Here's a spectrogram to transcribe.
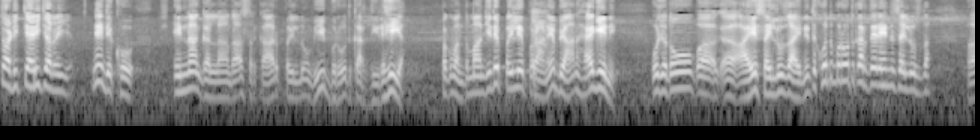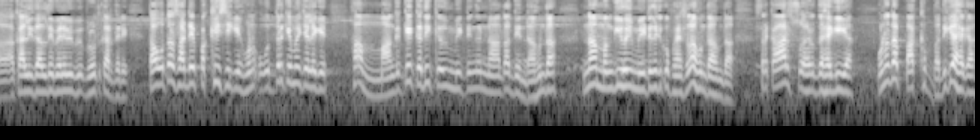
ਤੁਹਾਡੀ ਤਿਆਰੀ ਚੱਲ ਰਹੀ ਹੈ? ਨਹੀਂ ਦੇਖੋ ਇਹਨਾਂ ਗੱਲਾਂ ਦਾ ਸਰਕਾਰ ਪਹਿਲੋਂ ਵੀ ਵਿਰੋਧ ਕਰਦੀ ਰਹੀ ਆ। ਭਗਵੰਤ ਮਾਨ ਜੀ ਦੇ ਪਹਿਲੇ ਪੁਰਾਣੇ ਬਿਆਨ ਹੈਗੇ ਨੇ। ਉਹ ਜਦੋਂ ਆਏ ਸੈਲੂਸ ਆਏ ਨੇ ਤੇ ਖੁਦ ਵਿਰੋਧ ਕਰਦੇ ਰਹੇ ਨੇ ਸੈਲੂਸ ਦਾ। ਅਕਾਲੀ ਦਲ ਦੇ ਵੇਲੇ ਵੀ ਵਿਰੋਧ ਕਰਦੇ ਰਹੇ। ਤਾਂ ਉਹ ਤਾਂ ਸਾਡੇ ਪੱਖੀ ਸੀਗੇ, ਹੁਣ ਉਧਰ ਕਿਵੇਂ ਚਲੇ ਗਏ? ਹਾਂ, ਮੰਗ ਕੇ ਕਦੀ ਕੋਈ ਮੀਟਿੰਗ ਨਾ ਤਾਂ ਦਿੰਦਾ ਹੁੰਦਾ, ਨਾ ਮੰਗੀ ਹੋਈ ਮੀਟਿੰਗ 'ਚ ਕੋਈ ਫੈਸਲਾ ਹੁੰਦਾ ਹੁੰਦਾ। ਸਰਕਾਰ ਸੁਹਿਰਦ ਹੈਗੀ ਆ, ਉਹਨਾਂ ਦਾ ਪੱਖ ਵਧੀਆ ਹੈਗਾ,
